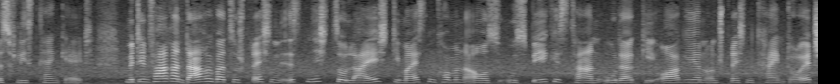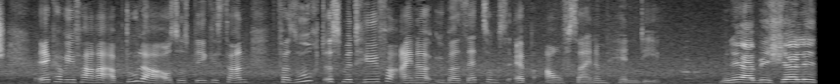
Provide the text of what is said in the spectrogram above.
es fließt kein Geld. Mit den Fahrern darüber zu sprechen, ist nicht so leicht. Die meisten kommen aus Usbekistan oder Georgien und sprechen kein Deutsch. Lkw-Fahrer Abdullah aus Usbekistan versucht es mit Hilfe einer Übersetzungs-App auf seinem Handy. Мне обещали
